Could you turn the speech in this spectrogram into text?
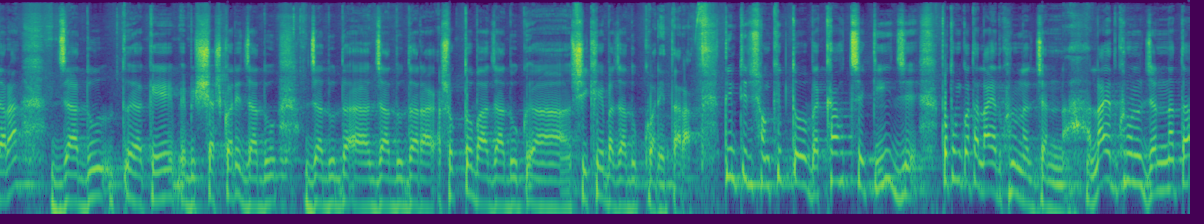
যারা জাদুকে বিশ্বাস করে, জাদু জাদু জাদু দ্বারা আসক্ত বা জাদু শিখে বা জাদু করে তারা। তিনটির সংক্ষিপ্ত ব্যাখ্যা হচ্ছে কি যে, প্রথম কথা লায়াত খুনুল জান্না লায়াত খুনুল জান্নাতা,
